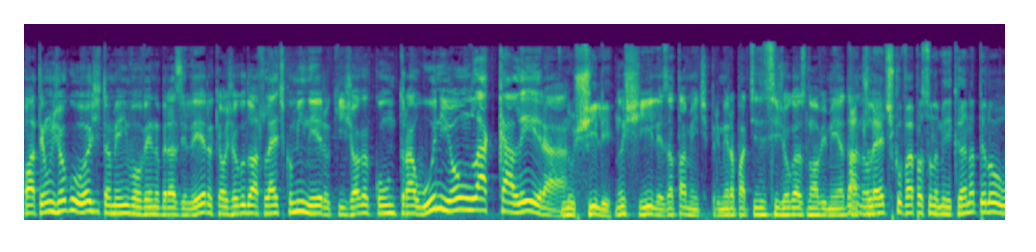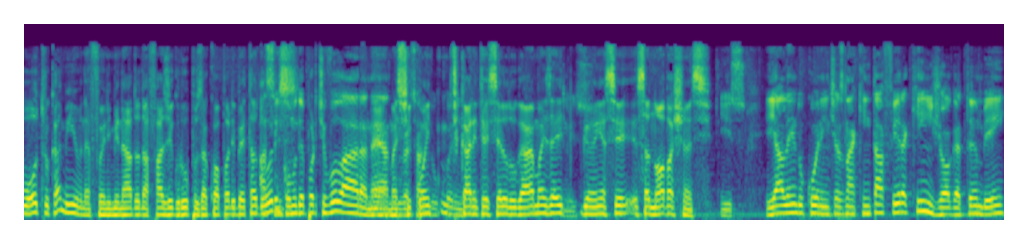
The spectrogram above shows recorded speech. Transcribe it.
Ó, tem um jogo hoje também envolvendo o brasileiro, que é o jogo do Atlético Mineiro, que joga contra o União La Calera. No Chile. No Chile, exatamente. Primeira partida desse jogo às nove e meia da Atlético noite. Atlético vai para a Sul-Americana pelo outro caminho, né? Foi eliminado na fase de grupos da Copa Libertadores. Assim como o Deportivo Lara, né? É, mas ficou em, ficar em terceiro lugar, mas aí Isso. ganha essa nova chance. Isso. E além do Corinthians na quinta-feira, quem joga também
